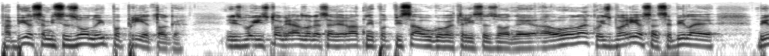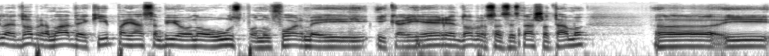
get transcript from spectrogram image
Pa bio sam i sezonu i po prije toga. Iz, iz tog razloga sam vjerovatno i potpisao ugovor tri sezone. A onako, izborio sam se, bila je, bila je dobra mlada ekipa, ja sam bio ono u usponu forme i, i karijere, dobro sam se snašao tamo. Uh, i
